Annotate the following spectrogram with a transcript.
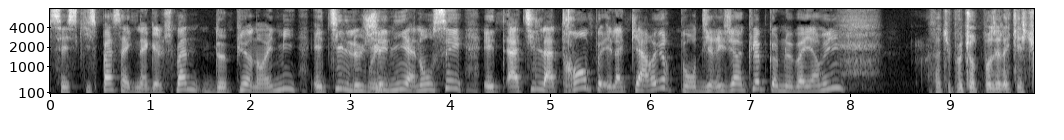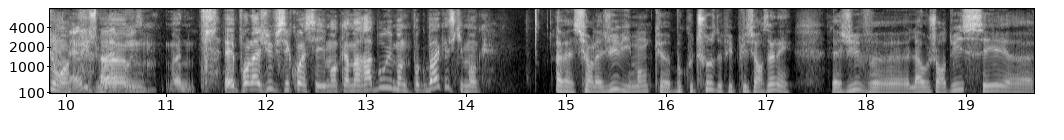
c'est ce qui se passe avec Nagelsmann depuis un an et demi. Est-il le génie annoncé? A-t-il la trempe et la carrure pour diriger un club comme le Bayern Munich? Ça, tu peux toujours te poser la question. Hein. Oui, je me la pose. Euh, et pour la Juve, c'est quoi? Il manque un marabout, il manque Pogba, qu'est-ce qui manque? Ah ben, Sur la Juve, il manque beaucoup de choses depuis plusieurs années. La Juve, euh, là aujourd'hui, c'est euh,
